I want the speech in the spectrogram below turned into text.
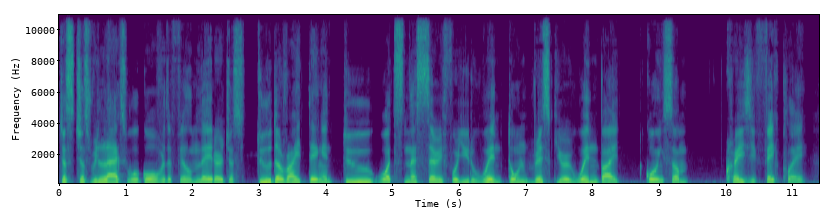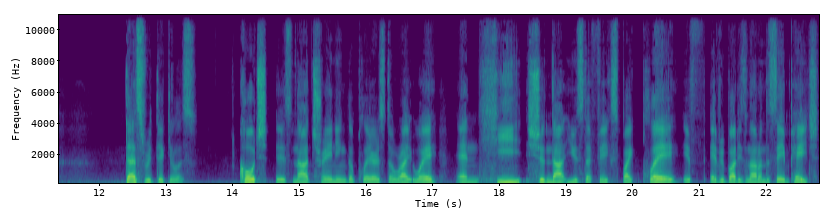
just just relax. We'll go over the film later. Just do the right thing and do what's necessary for you to win. Don't risk your win by going some crazy fake play. That's ridiculous. Coach is not training the players the right way, and he should not use the fake spike play if everybody's not on the same page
